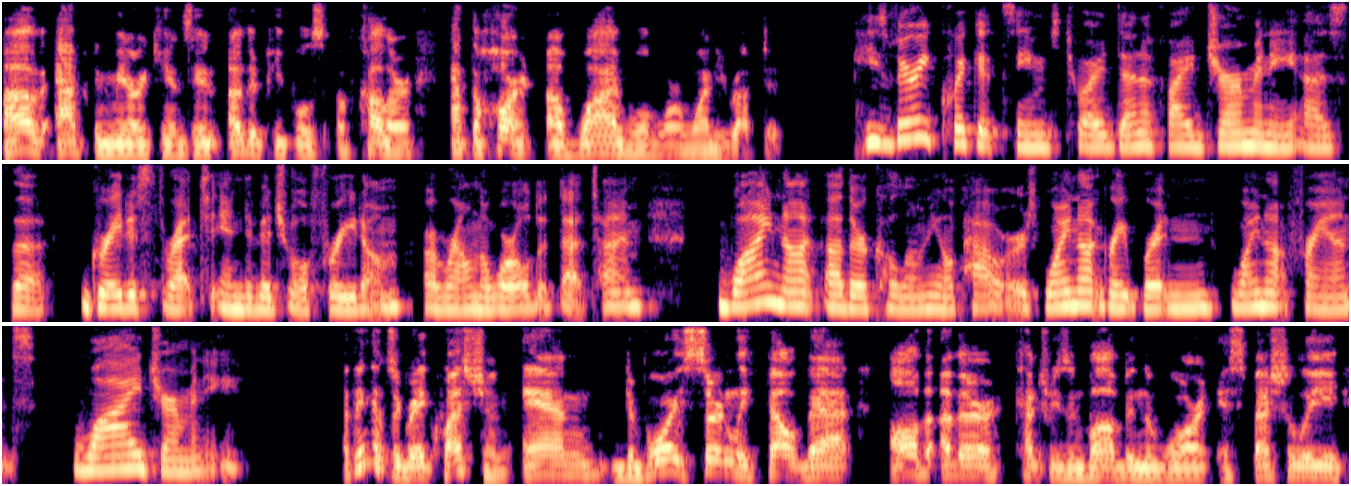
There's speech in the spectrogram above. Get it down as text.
of African Americans and other peoples of color at the heart of why World War One erupted. He's very quick, it seems, to identify Germany as the greatest threat to individual freedom around the world at that time. Why not other colonial powers? Why not Great Britain? Why not France? Why Germany? I think that's a great question. And Du Bois certainly felt that all the other countries involved in the war, especially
